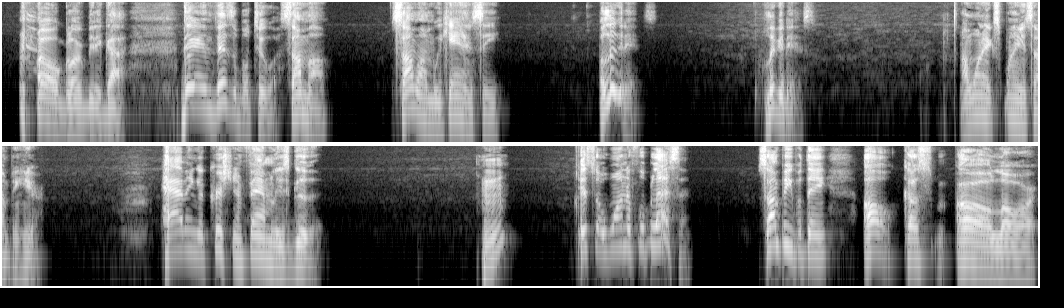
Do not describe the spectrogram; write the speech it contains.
oh, glory be to God. They're invisible to us. Some of them. Some of them we can see. But look at this. Look at this. I want to explain something here. Having a Christian family is good. Hmm? It's a wonderful blessing. Some people think, oh, because, oh, Lord,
